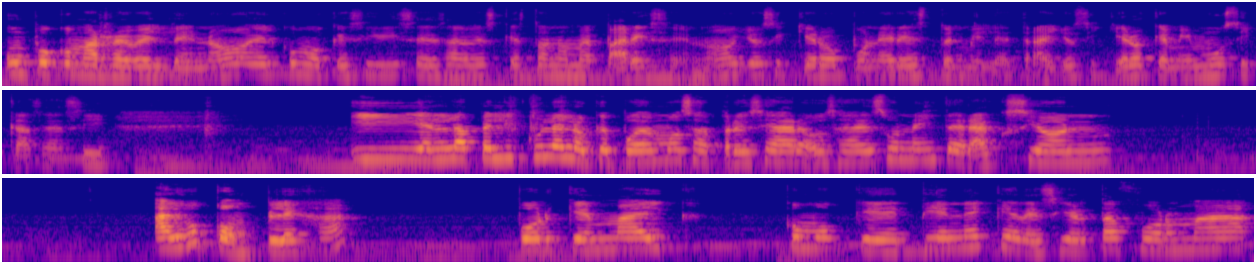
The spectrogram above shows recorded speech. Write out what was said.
un poco más rebelde, ¿no? Él como que sí dice, sabes que esto no me parece, ¿no? Yo sí quiero poner esto en mi letra, yo sí quiero que mi música sea así. Y en la película lo que podemos apreciar, o sea, es una interacción algo compleja, porque Mike como que tiene que de cierta forma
